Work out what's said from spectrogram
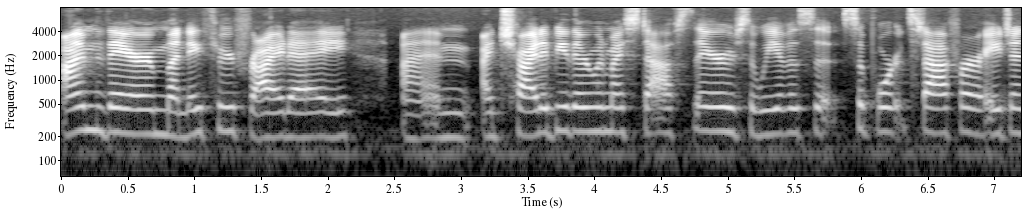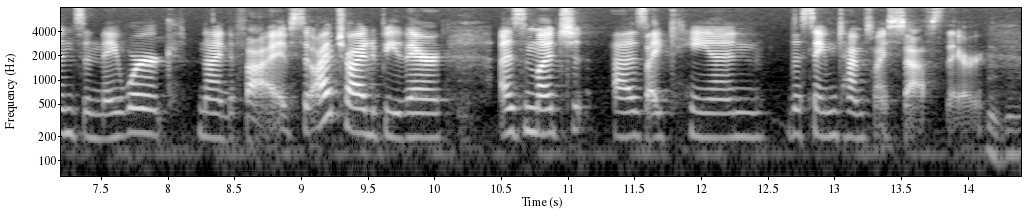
I'm there Monday through Friday. Um, I try to be there when my staff's there. So we have a su- support staff for our agents, and they work nine to five. So I try to be there as much as I can the same times my staff's there. Mm-hmm.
